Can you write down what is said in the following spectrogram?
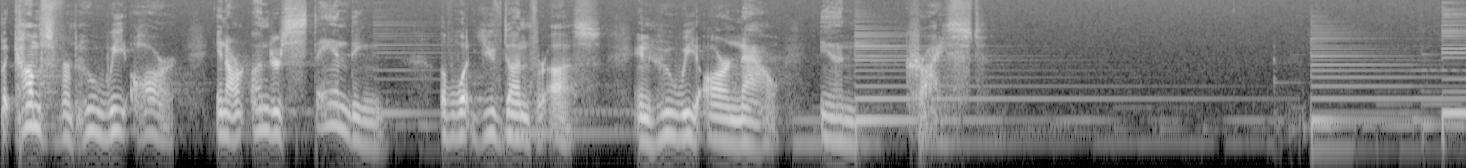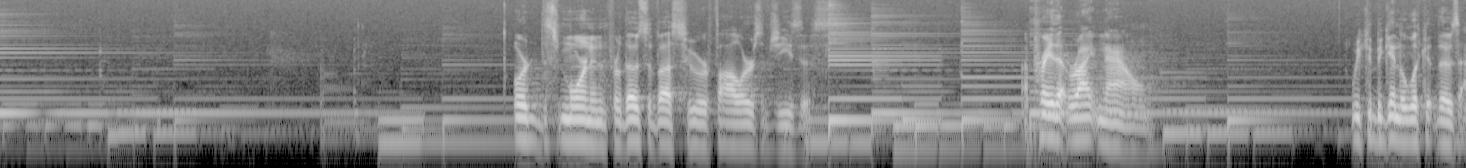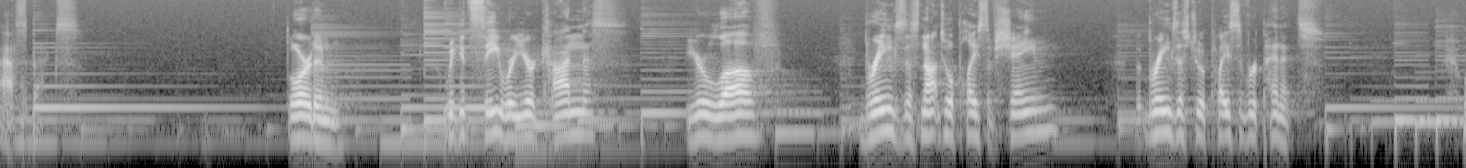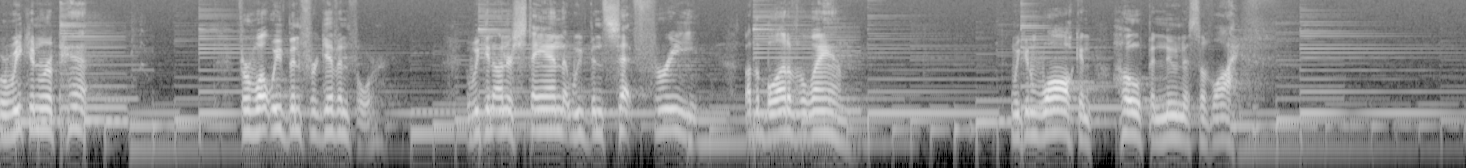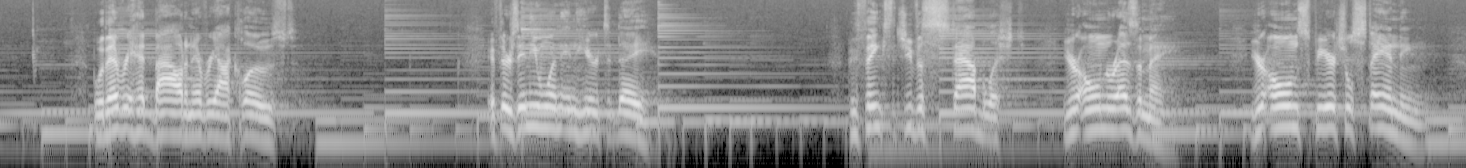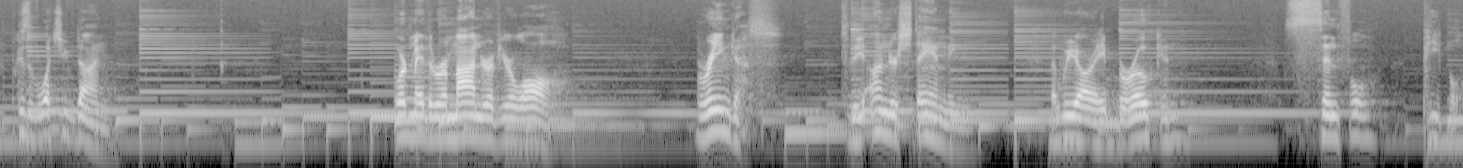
but comes from who we are in our understanding of what you've done for us and who we are now in Christ. Lord, this morning, for those of us who are followers of Jesus, I pray that right now we could begin to look at those aspects. Lord, and we could see where your kindness, your love brings us not to a place of shame, but brings us to a place of repentance, where we can repent for what we've been forgiven for we can understand that we've been set free by the blood of the Lamb. We can walk in hope and newness of life. With every head bowed and every eye closed, if there's anyone in here today who thinks that you've established your own resume, your own spiritual standing because of what you've done, Lord, may the reminder of your law bring us to the understanding that we are a broken, sinful people.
